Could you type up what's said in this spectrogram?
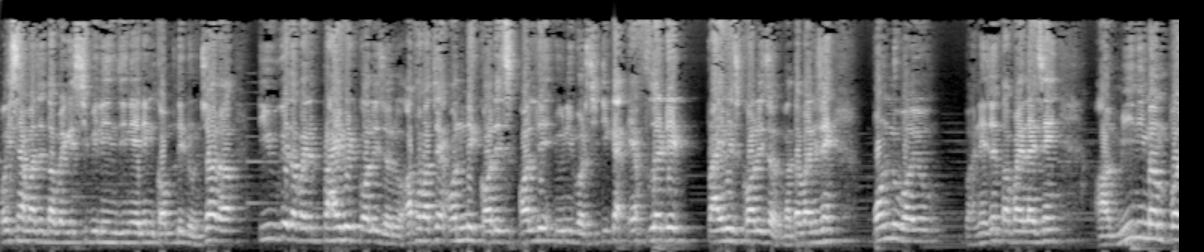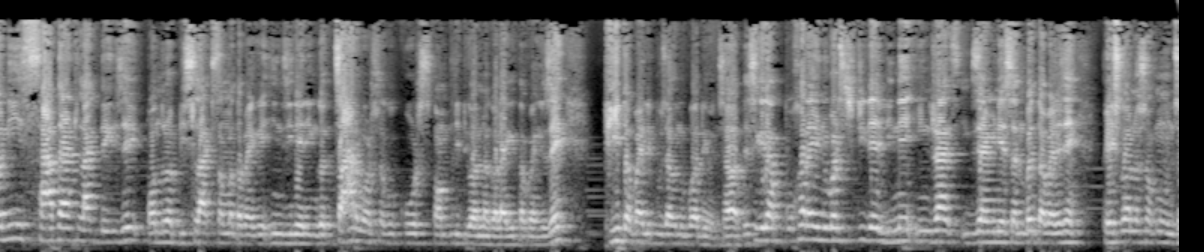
पैसामा चाहिँ तपाईँको सिभिल इन्जिनियरिङ कम्प्लिट हुन्छ र टियुकै तपाईँले प्राइभेट कलेजहरू अथवा चाहिँ अन्य कलेज अन्य युनिभर्सिटीका एफलेटेड प्राइभेट कलेजहरूमा तपाईँले चाहिँ पढ्नुभयो भने चाहिँ तपाईँलाई चाहिँ मिनिमम पनि सात आठ लाखदेखि चाहिँ पन्ध्र बिस लाखसम्म तपाईँको इन्जिनियरिङको चार वर्षको कोर्स कम्प्लिट गर्नको लागि तपाईँको चाहिँ फी तपाईँले बुझाउनु पर्ने हुन्छ। त्यसै गरी अब पोखरा युनिभर्सिटीले लिने इन्ट्रान्स इक्जामिनेसन पनि तपाईँले चाहिँ फेस गर्न सक्नुहुन्छ।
